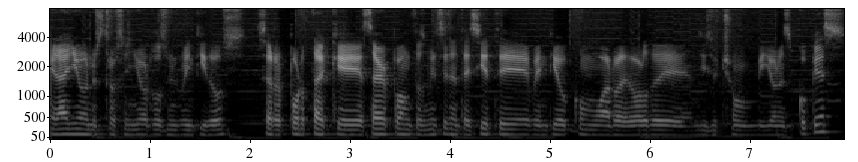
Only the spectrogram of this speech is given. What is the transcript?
el año nuestro señor 2022, se reporta que Cyberpunk 2077 vendió como alrededor de 18 millones de copias.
